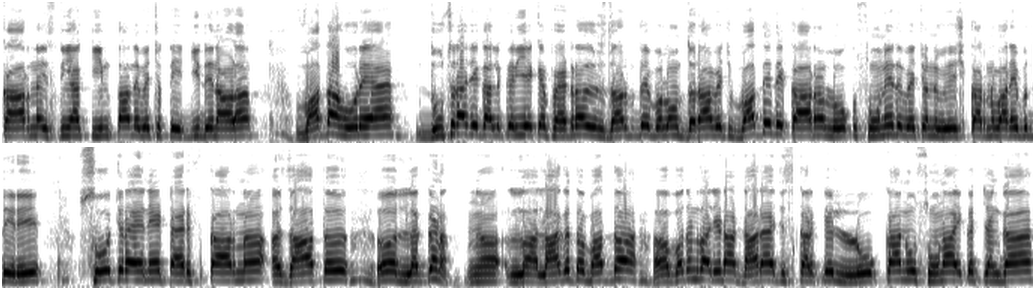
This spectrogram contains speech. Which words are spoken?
ਕਾਰਨ ਇਸ ਦੀਆਂ ਕੀਮਤਾਂ ਦੇ ਵਿੱਚ ਤੇਜ਼ੀ ਦੇ ਨਾਲ ਵਾਧਾ ਹੋ ਰਿਹਾ ਹੈ। ਦੂਸਰਾ ਜੇ ਗੱਲ ਕਰੀਏ ਕਿ ਫੈਡਰਲ ਰਿਜ਼ਰਵ ਦੇ ਵੱਲੋਂ ਦਰਾਂ ਵਿੱਚ ਵਾਧੇ ਦੇ ਕਾਰਨ ਲੋਕ ਸੋਨੇ ਦੇ ਵਿੱਚ ਨਿਵੇਸ਼ ਕਰਨ ਬਾਰੇ ਵਧੇਰੇ ਸੋਚ ਰਹੇ ਨੇ। ਟੈਰਿਫ ਕਾਰਨ ਆਜ਼ਾਦ ਲੱਗਣ ਲਾ- ਲਾਗਤ ਵਾਧਾ ਵਧਣ ਦਾ ਜਿਹੜਾ ਡਰ ਹੈ, ਜਿਸ ਕਰਕੇ ਲੋਕਾਂ ਨੂੰ ਸੋਨਾ ਇੱਕ ਚੰਗਾ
